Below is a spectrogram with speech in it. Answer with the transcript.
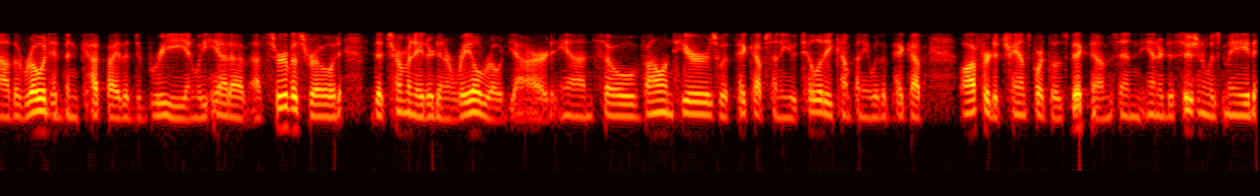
uh, the road had been cut by the debris, and we had a, a service road that terminated in a railroad yard. And so volunteers with pickups and a utility company with a pickup offered to transport those victims. And, and a decision was made,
